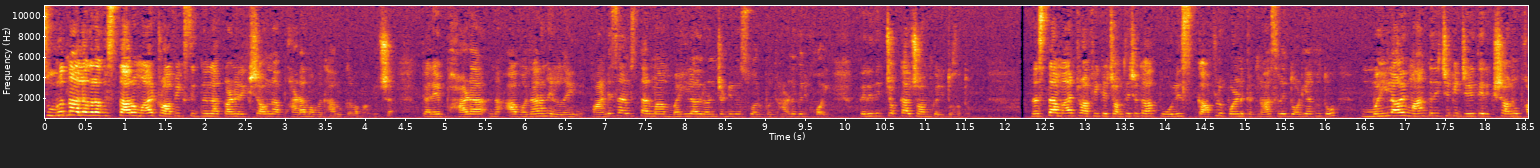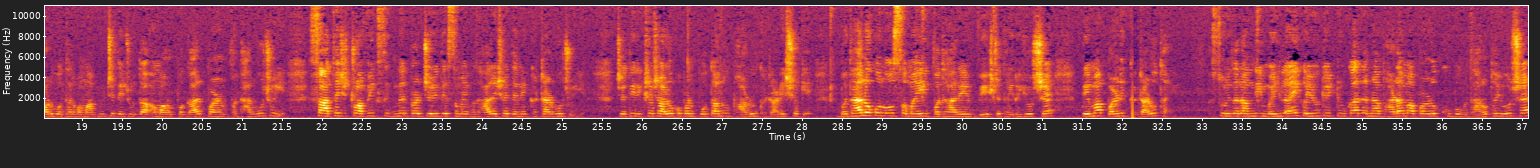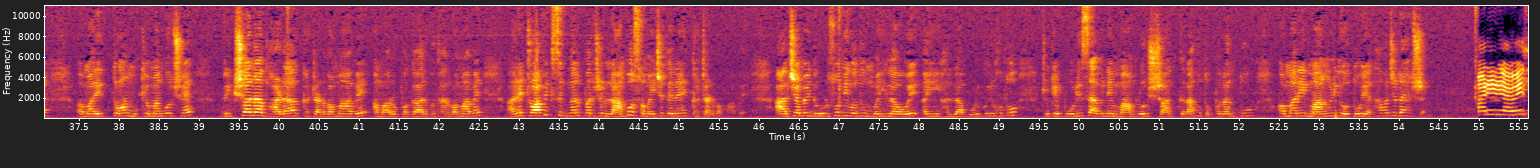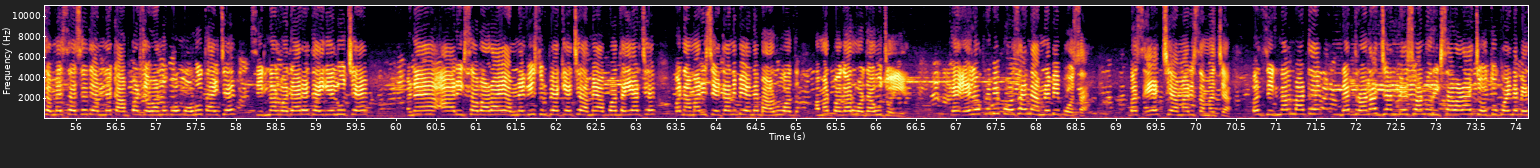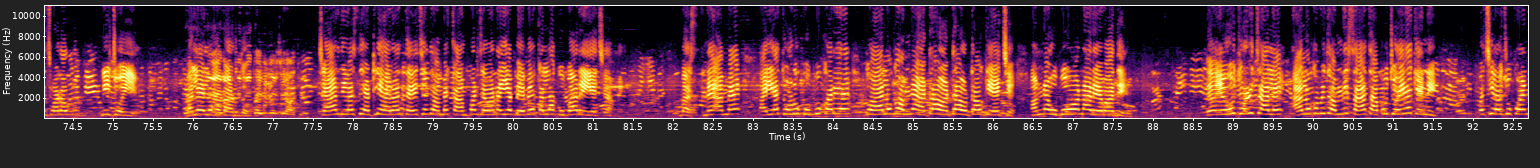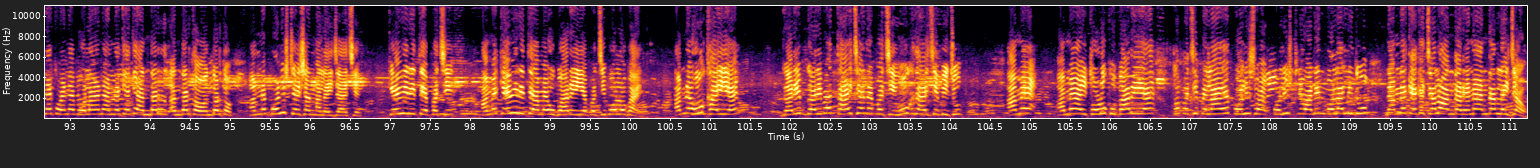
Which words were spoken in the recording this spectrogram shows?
સુરતના અલગ અલગ વિસ્તારોમાં ટ્રાફિક સિગ્નલના કારણે રિક્ષાઓના ભાડામાં વધારો કરવામાં આવ્યો છે. ત્યારે ભાડાના આ વધારાને લઈને પાંડેસરા વિસ્તારમાં મહિલાઓ રણચંડીનું સ્વરૂપ ધારણ કર્યું હોય તે રીતે ચક્કાજામ કરી દીધો હતો. રસ્તામાં ટ્રાફિકે જામતે જતા પોલીસ કાફલો પણ ઘટનાસ્થળે દોડી આવ્યો હતો. મહિલાઓએ માંગ કરી છે કે જે રીતે રિક્ષાનું ભાડું વધારવામાં આવ્યું છે તે જોતા અમારો પગાર પણ વધારવો જોઈએ. સાથે જ ટ્રાફિક સિગ્નલ પર જે રીતે સમય વધારે છે તેને ઘટાડવો જોઈએ. જેથી રિક્ષા ચાલકો પણ પોતાનું ભાડું ઘટાડી શકે. બધા લોકોનો સમય વધારે વેસ્ટ થઈ રહ્યો છે. તેમાં પણ ઘટાડો થાય. સુનિતારામની મહિલાએ કહ્યું કે ટૂંકા દરના ભાડામાં પણ ખૂબ વધારો થયો છે. અમારી ત્રણ મુખ્ય માંગો છે. રિક્ષાના ભાડા ઘટાડવામાં આવે, અમારો પગાર વધારવામાં આવે અને ટ્રાફિક સિગ્નલ પર જે લાંબો સમય છે તેને ઘટાડવામાં આવે. આજે અમે દોઢસોથી વધુ મહિલાઓએ અહીં હલ્લાબોલ કર્યો હતો. જોકે પોલીસ આવીને મામલો શાંત કરાવ્યો હતો, પરંતુ અમારી માંગણીઓ તો યથાવત રહેશે. અમારી એવી સમસ્યા છે કે અમને કામ પર જવાનું બહુ મોડું થાય છે સિગ્નલ વધારે થઈ ગયેલું છે અને આ રિક્ષાવાળાએ અમને વીસ રૂપિયા કહે છે અમે આપવા તૈયાર છે પણ અમારી સેટાને બી એને ભાડું અમારો પગાર વધારવું જોઈએ. કે એ લોકોને બી પોસાય ને અમને બી પોસાય. બસ એ જ છે અમારી સમસ્યા. પણ સિગ્નલ માટે ને ત્રણ જ જણ બેસવાનું રિક્ષાવાળાએ ચોથું કોઈને બેસવાડવું નહીં જોઈએ. ભલે એ લોકો કાઢતો ચાર દિવસથી એટલી હેરાન થઈ છે કે અમે કામ પર જવાના અહીંયા બે બે કલાક ઊભા રહીએ છીએ અમે. બસ. ને અમે અહીંયા થોડુંક ઊભું કરીએ તો આ લોકો અમને હટાવ હટાવ હટાવ કહે છે. અમને ઊભો ના રહેવા દે. એવું થોડી ચાલે. આ લોકો બી તો અમને સાથ આપવું જોઈએ કે નહીં? પછી હજુ કોઈને કોઈને બોલાવીને અમને કહે કે અંદર અંદર થો અંદર થો અમને પોલીસ સ્ટેશનમાં લઈ જાય છે. કેવી રીતે પછી? અમે કેવી રીતે અમે ઊભા રહીએ? પછી બોલો ભાઈ. અમને શું ખાઈએ? ગરીબ ગરીબ જ થાય છે ને પછી? શું થાય છે બીજું? અમે અમે થોડુંક ઊભા રહીએ તો પછી પેલા એ પોલીસ પોલીસ વાળીને બોલાવી લીધું ને અમને કહે કે ચલો અંદર, એને અંદર લઈ જાઓ.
